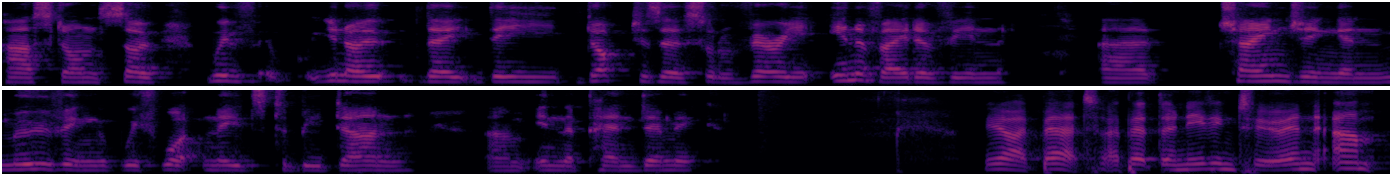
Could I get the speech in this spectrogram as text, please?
passed on so we've you know the the doctors are sort of very innovative in uh, changing and moving with what needs to be done um, in the pandemic. Yeah, I bet. I bet they're needing to. And um,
